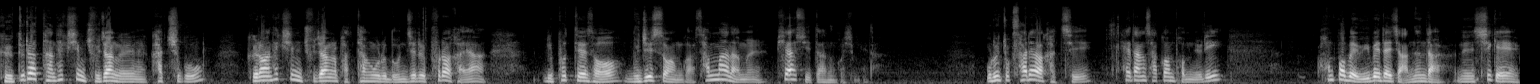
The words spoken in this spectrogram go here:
그 뚜렷한 핵심 주장을 갖추고 그러한 핵심 주장을 바탕으로 논지를 풀어가야 리포트에서 무질서함과 산만함을 피할 수 있다는 것입니다. 오른쪽 사례와 같이 해당 사건 법률이 헌법에 위배되지 않는다는 식의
